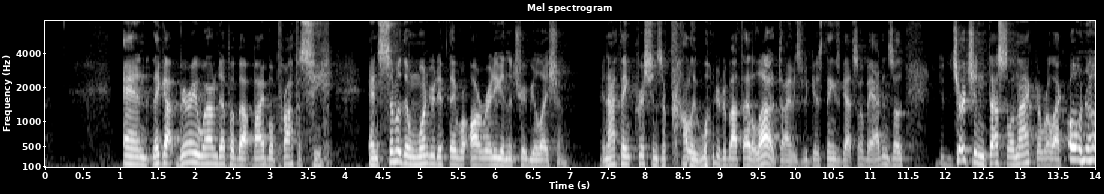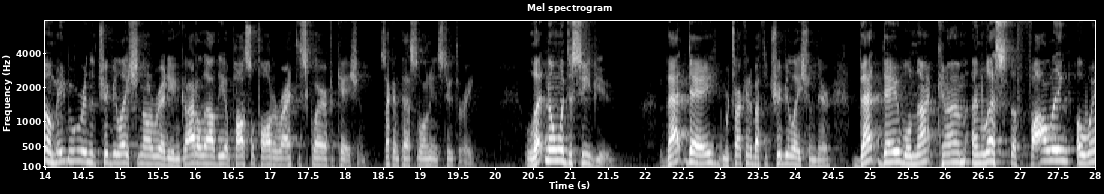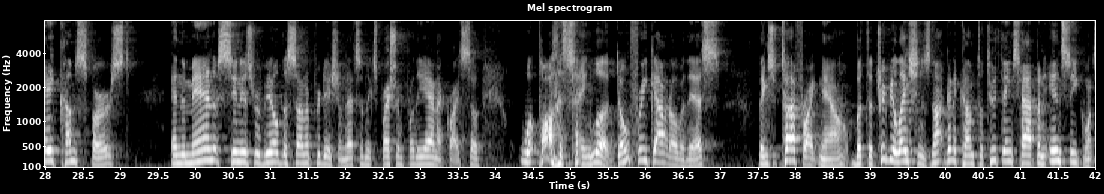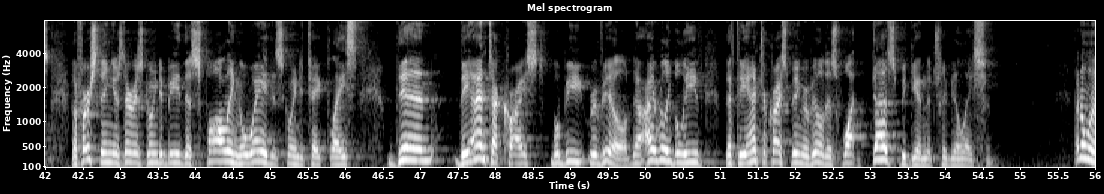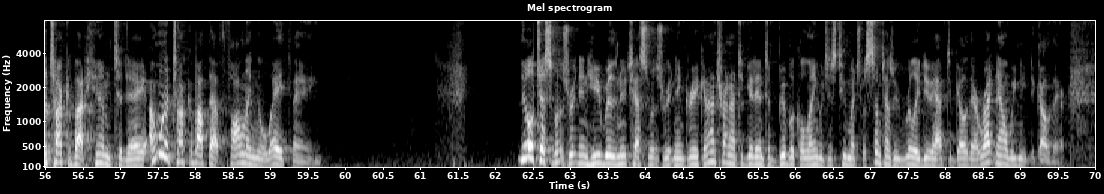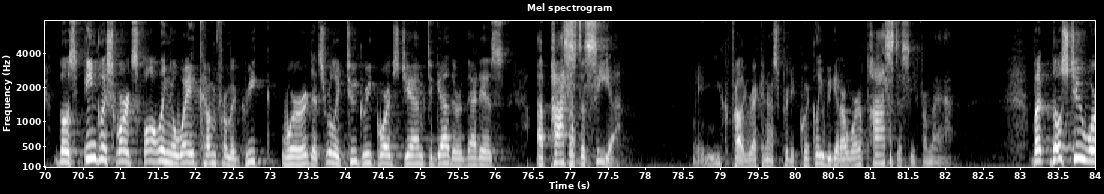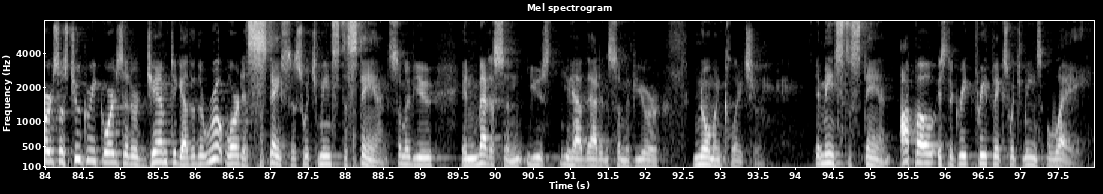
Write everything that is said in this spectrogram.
and they got very wound up about Bible prophecy, and some of them wondered if they were already in the tribulation. And I think Christians have probably wondered about that a lot of times because things got so bad. And so the church in Thessalonica were like, oh no, maybe we're in the tribulation already. And God allowed the Apostle Paul to write this clarification. 2 Thessalonians 2 3. Let no one deceive you. That day, we're talking about the tribulation there, that day will not come unless the falling away comes first and the man of sin is revealed, the son of perdition. That's an expression for the Antichrist. So, what Paul is saying, look, don't freak out over this. Things are tough right now, but the tribulation is not going to come till two things happen in sequence. The first thing is there is going to be this falling away that's going to take place. Then the Antichrist will be revealed. Now, I really believe that the Antichrist being revealed is what does begin the tribulation. But I don't want to talk about him today. I want to talk about that falling away thing. The Old Testament was written in Hebrew, the New Testament was written in Greek, and I try not to get into biblical languages too much, but sometimes we really do have to go there. Right now, we need to go there. Those English words falling away come from a Greek word that's really two Greek words jammed together that is, apostasia. You could probably recognize pretty quickly. We get our word apostasy from that. But those two words, those two Greek words that are jammed together, the root word is stasis, which means to stand. Some of you in medicine use you have that in some of your nomenclature. It means to stand. Apo is the Greek prefix which means away.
